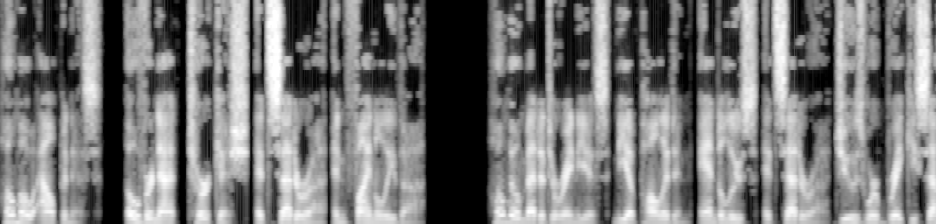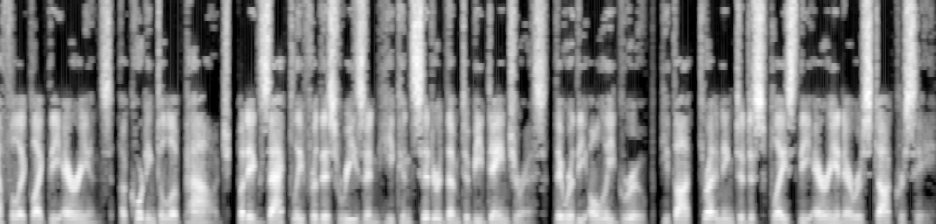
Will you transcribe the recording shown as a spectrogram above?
Homo alpinus, Auvergnat, Turkish, etc., and finally the Homo Mediterraneus Neapolitan, Andalus, etc. Jews were brachycephalic like the Aryans, according to Lapouge, but exactly for this reason he considered them to be dangerous, they were the only group, he thought, threatening to displace the Aryan aristocracy.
